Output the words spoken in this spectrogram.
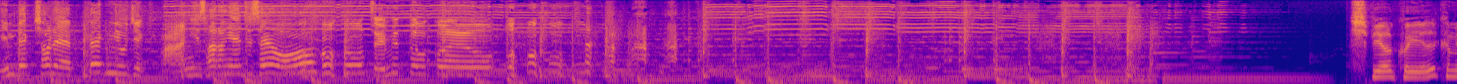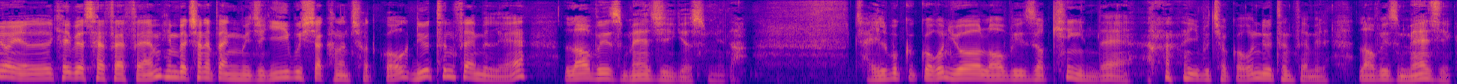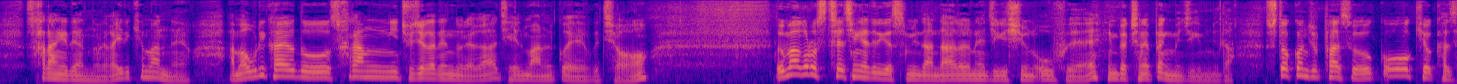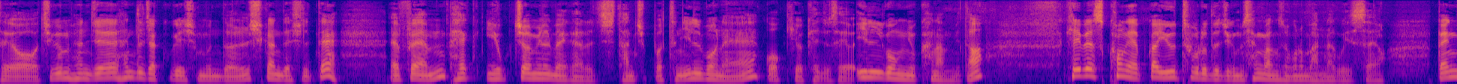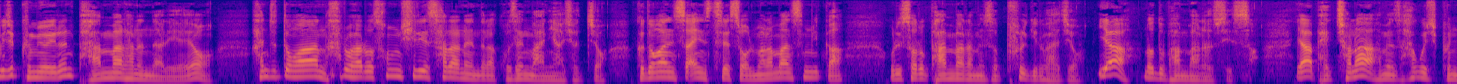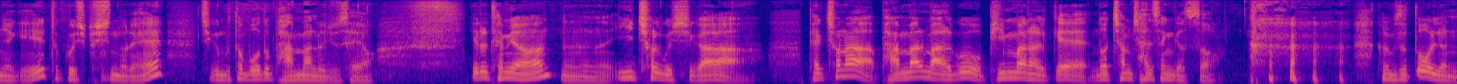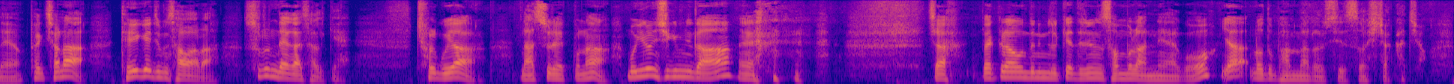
임백천의 백뮤직 많이 사랑해 주세요 재밌을 거예요 12월 9일 금요일 KBS FFM 힘백천의 백뮤직 2부 시작하는 첫 곡 뉴튼 패밀리의 Love is Magic이었습니다. 자, 1부 끝곡은 Your Love is a King인데 2부 첫 곡은 뉴튼 패밀리 Love is Magic 사랑에 대한 노래가 이렇게 많네요. 아마 우리 가요도 사랑이 주제가 된 노래가 제일 많을 거예요. 그렇죠? 음악으로 스트레칭 해드리겠습니다. 나른해지기 쉬운 오후에 인백션의 백뮤직입니다. 수도권 주파수 꼭 기억하세요. 지금 현재 핸들 잡고 계신 분들 시간 되실 때 FM 106.1MHz 단축 버튼 1번에 꼭 기억해 주세요. 106 하나입니다. KBS 콩 앱과 유튜브로도 지금 생방송으로 만나고 있어요. 백뮤직 금요일은 반말하는 날이에요. 한 주 동안 하루하루 성실히 살아내느라 고생 많이 하셨죠. 그동안 쌓인 스트레스 얼마나 많습니까? 우리 서로 반말하면서 풀기로 하죠. 야, 너도 반말할 수 있어. 야, 백천아 하면서 하고 싶은 얘기, 듣고 싶으신 노래 지금부터 모두 반말로 주세요. 이를테면 음, 이철구 씨가 백천아 반말 말고 빈말 할게. 너 참 잘생겼어. 그러면서 또 올렸네요. 백천아 대게 좀 사와라. 술은 내가 살게. 철구야 낮술했구나. 뭐 이런 식입니다. 네. 자 백그라운드님들께 드리는 선물 안내하고 야 너도 반말할 수 있어 시작하죠.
